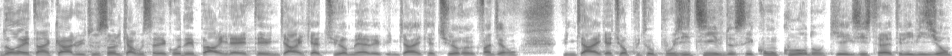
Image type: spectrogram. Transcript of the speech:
Doré, Julien Est un cas à lui tout seul, car vous savez qu'au départ il a été une caricature, mais avec une caricature, euh, enfin dirons, une caricature plutôt positive de ces concours donc qui existent à la télévision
